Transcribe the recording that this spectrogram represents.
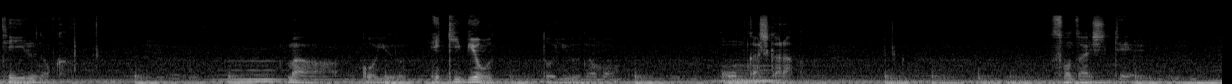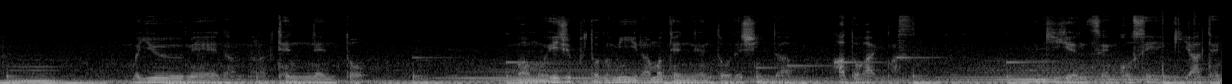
ているのか。まあこういう疫病というのも大昔から存在して、まあ、有名なんなら天然痘。はもうエジプトのミイラも天然痘で死んだ跡があります。紀元前5世紀アテネ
